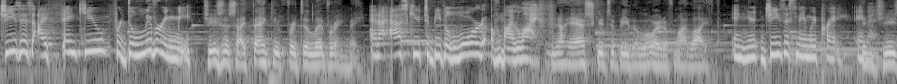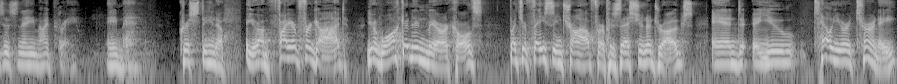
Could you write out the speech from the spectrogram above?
Jesus, I thank you for delivering me. Jesus, I thank you for delivering me. And I ask you to be the Lord of my life. And I ask you to be the Lord of my life. In your, Jesus' name we pray. Amen. In Jesus' name I pray. Amen. Christina, you're on fire for God. You're walking in miracles, but you're facing trial for possession of drugs. And you tell your attorney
